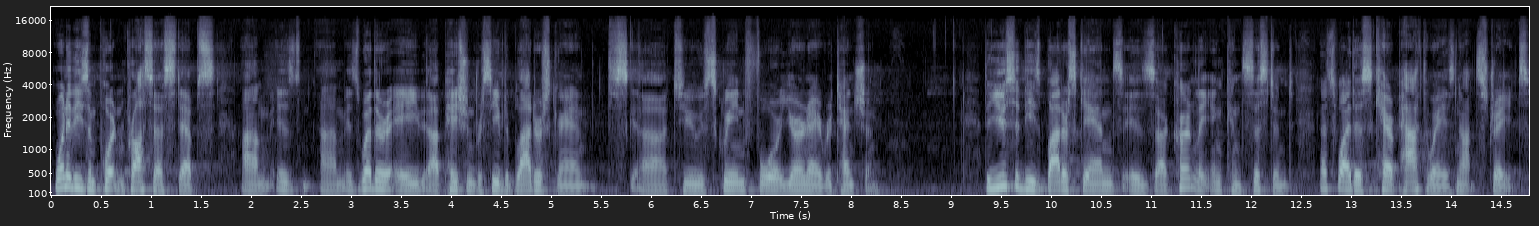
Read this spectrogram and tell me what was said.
One of these important process steps um, is, um, is whether a, a, patient received a bladder scan to, uh, to, screen for urinary retention. The use of these bladder scans is uh, currently inconsistent. That's why this care pathway is not straight.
